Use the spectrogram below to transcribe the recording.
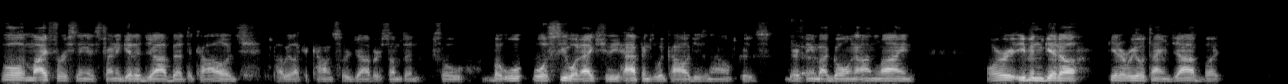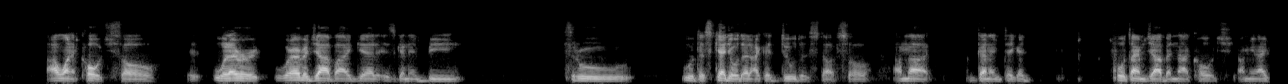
Well, my first thing is trying to get a job at the college, probably like a counselor job or something. So, but we'll we'll see what actually happens with colleges now because they're yeah. thinking about going online, or even get a get a real time job. But I want to coach, so whatever whatever job I get is going to be through with the schedule that I could do this stuff. So I'm not gonna take a full time job and not coach. I mean, I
